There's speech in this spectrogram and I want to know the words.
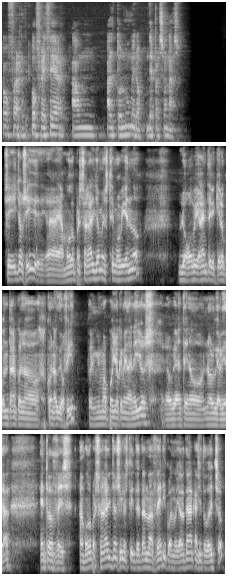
ofrecer a un alto número de personas? Sí, yo sí, eh, a modo personal yo me estoy moviendo. Luego, obviamente, quiero contar con, con AudioFit, por el mismo apoyo que me dan ellos, obviamente no, no lo voy a olvidar. Entonces, a modo personal, yo sí lo estoy intentando hacer y cuando ya lo tenga casi todo hecho,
